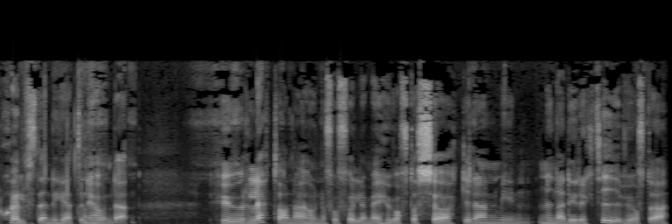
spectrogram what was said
självständigheten i hunden. Hur lätt har den här hunden för att följa mig? Hur ofta söker den min, mina direktiv? Hur ofta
